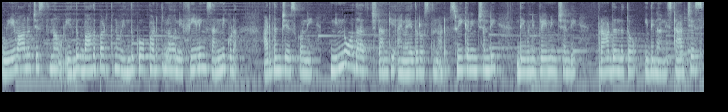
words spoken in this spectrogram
నువ్వేం ఆలోచిస్తున్నావు? ఎందుకు బాధపడుతున్నావు? ఎందుకు కోపడుతున్నావు నీ ఫీలింగ్స్ అన్నీ కూడా అర్థం చేసుకొని నిన్ను ఓదార్చడానికి ఆయన ఎదురొస్తున్నాడు. స్వీకరించండి దేవుని ప్రేమించండి. ప్రార్థనలతో ఈ దినాన్ని స్టార్ట్ చేసి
